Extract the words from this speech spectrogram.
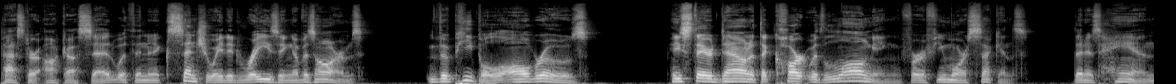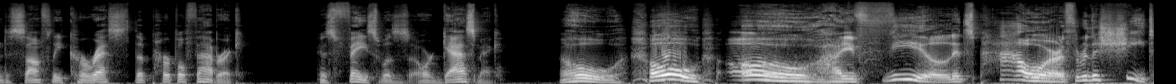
Pastor Akka said with an accentuated raising of his arms. The people all rose. He stared down at the cart with longing for a few more seconds. Then his hand softly caressed the purple fabric. His face was orgasmic. Oh, oh, oh, I feel its power through the sheet.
